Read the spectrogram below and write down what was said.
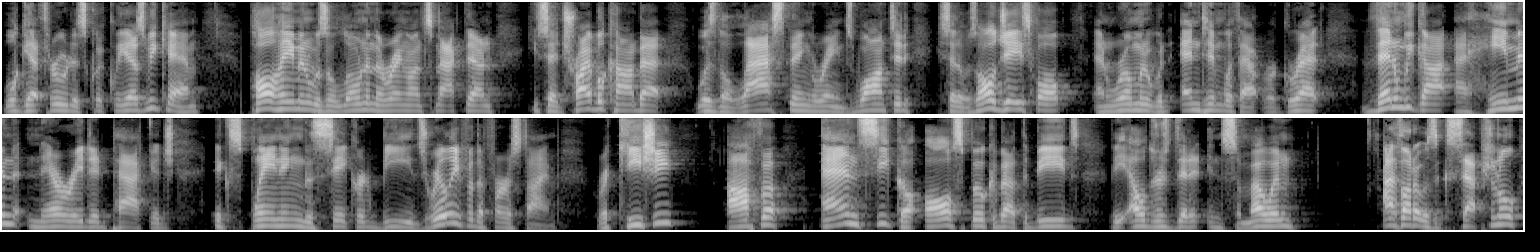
We'll get through it as quickly as we can. Paul Heyman was alone in the ring on SmackDown. He said tribal combat was the last thing Reigns wanted. He said it was all Jey's fault and Roman would end him without regret. Then we got a Heyman narrated package explaining the sacred beads, really for the first time. Rikishi, Afa, and Sika all spoke about the beads. The elders did it in Samoan. I thought it was exceptional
